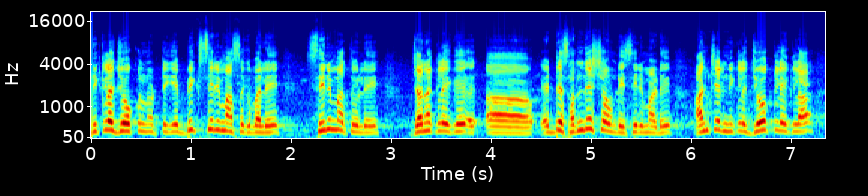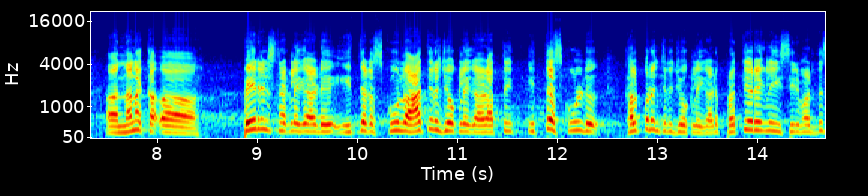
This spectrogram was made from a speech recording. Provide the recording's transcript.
ನಿಖಲ ಜೋಕುಲ್ನೊಟ್ಟಿಗೆ ಬಿಗ್ ಸಿನಿಮಾಸ್ಗೆ ಬಲೆ, ಸಿನಿಮಾ ತೂಲಿ, ಜನಕ್ಲೆಗೆ ಎಡ್ಡೆ ಸಂದೇಶ ಉಂಡು ಈ ಸಿನಿಮಾಡು ಅಂಚೆ ನಿಖಲ ಜೋಕ್ಲೆಗ್ಲ ನನ್ನ ಕ ಪೇರೆಂಟ್ಸ್ ನಕ್ಲೆಗಾಡು ಇತ್ತ ಸ್ಕೂಲ್ ಆತಿನ ಜೋಕ್ಲೆಗಾಡು ಅತ್ತ ಇತ್ತ ಸ್ಕೂಲ್ಡ್ ಕಲ್ಪರಂಚಿನ ಜೋಕ್ಲೆಗಾಡು ಪ್ರತಿಯೊರೆಗಲಿ ಈ ಸಿನಿಮಾದ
